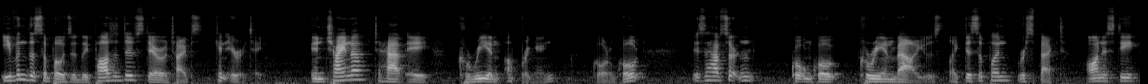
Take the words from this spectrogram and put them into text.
Even the supposedly positive stereotypes can irritate. In China, to have a Korean upbringing, quote unquote, is to have certain quote unquote Korean values like discipline, respect, honesty,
